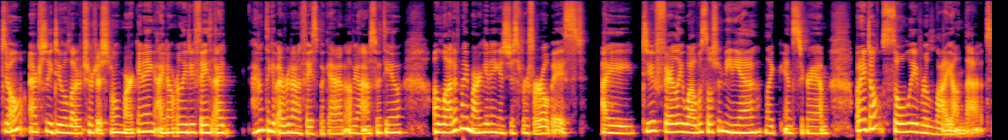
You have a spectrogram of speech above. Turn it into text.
don't actually do a lot of traditional marketing. I don't really do face. I I don't think I've ever done a Facebook ad. I'll be honest with you. A lot of my marketing is just referral based. I do fairly well with social media like Instagram, but I don't solely rely on that.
